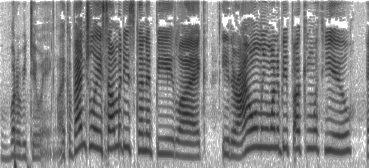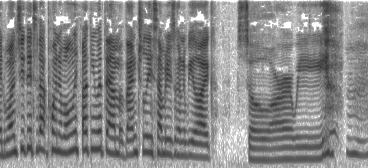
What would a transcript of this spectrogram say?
what are we doing? Like eventually somebody's gonna be like either i only want to be fucking with you and once you get to that point of only fucking with them eventually somebody's gonna be like so are we? Mm-hmm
